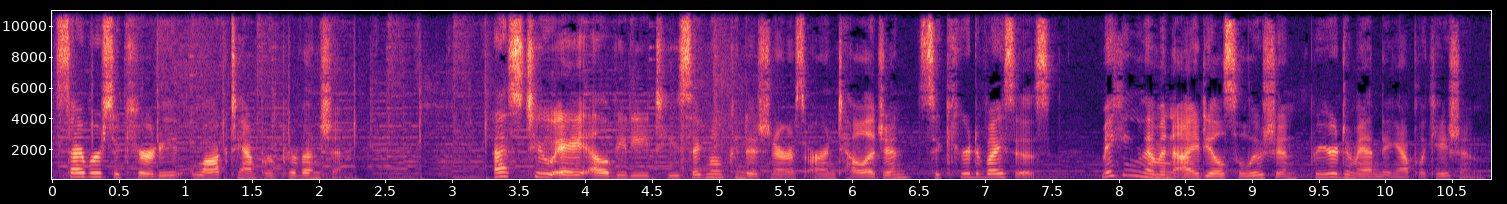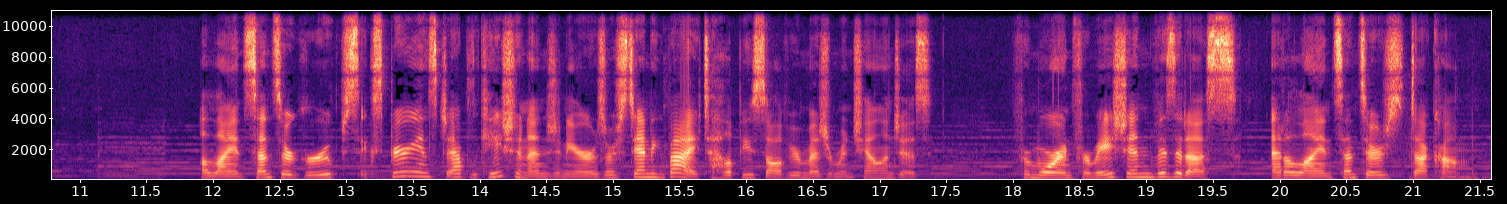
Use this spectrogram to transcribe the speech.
cybersecurity lock tamper prevention. S2A LVDT signal conditioners are intelligent, secure devices making them an ideal solution for your demanding application. Alliance Sensor Group's experienced application engineers are standing by to help you solve your measurement challenges. For more information, visit us at alliancesensors.com.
